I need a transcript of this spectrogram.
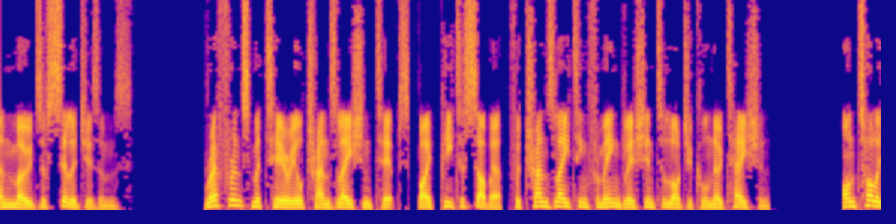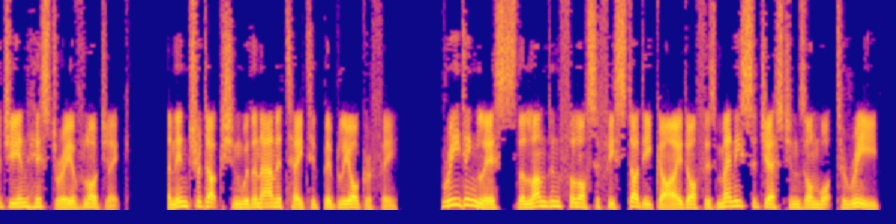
and modes of syllogisms. Reference material translation tips, by Peter Suber, for translating from English into logical notation. Ontology and History of Logic. An introduction with an annotated bibliography. Reading lists The London Philosophy Study Guide offers many suggestions on what to read,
